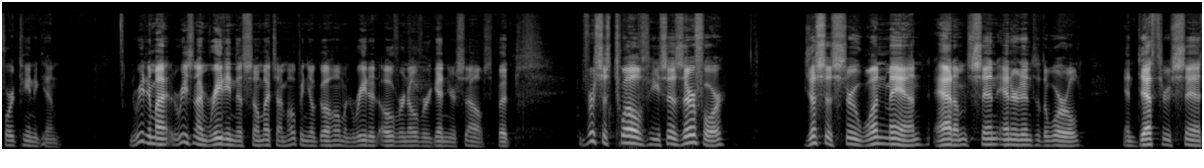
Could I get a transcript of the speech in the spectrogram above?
14 again. My, the reason I'm reading this so much, I'm hoping you'll go home and read it over and over again yourselves. But in verses 12, he says, Therefore, just as through one man, Adam, sin entered into the world, and death through sin,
